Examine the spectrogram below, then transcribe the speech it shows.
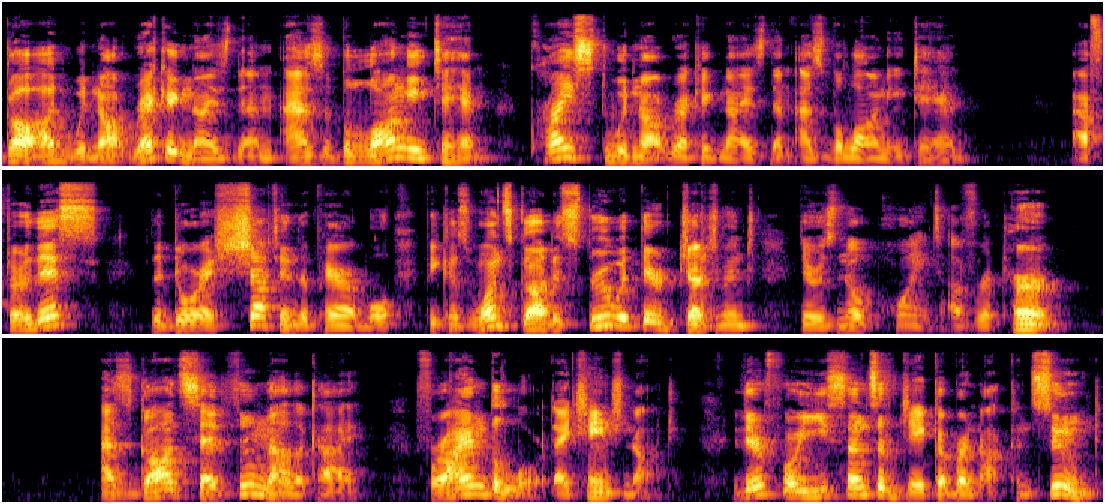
God would not recognize them as belonging to him. Christ would not recognize them as belonging to him. After this, the door is shut in the parable because once God is through with their judgment, there is no point of return. As God said through Malachi, For I am the Lord, I change not. Therefore, ye sons of Jacob are not consumed.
